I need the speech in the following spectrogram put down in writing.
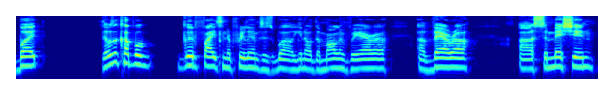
but there was a couple good fights in the prelims as well. You know, the Marlon Vera, uh, Vera uh, submission.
